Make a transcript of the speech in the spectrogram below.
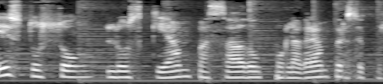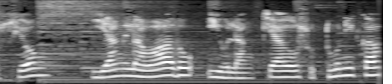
estos son los que han pasado por la gran persecución y han lavado y blanqueado su túnica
